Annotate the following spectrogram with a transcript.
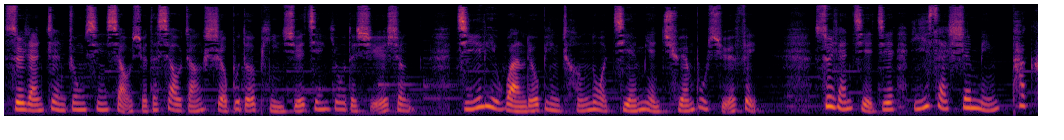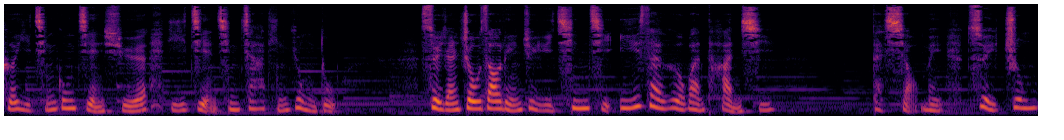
虽然镇中心小学的校长舍不得品学兼优的学生，极力挽留并承诺减免全部学费；虽然姐姐一再声明她可以勤工俭学以减轻家庭用度；虽然周遭邻居与亲戚一再扼腕叹息，但小妹最终。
